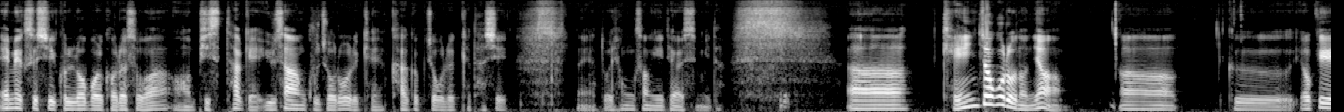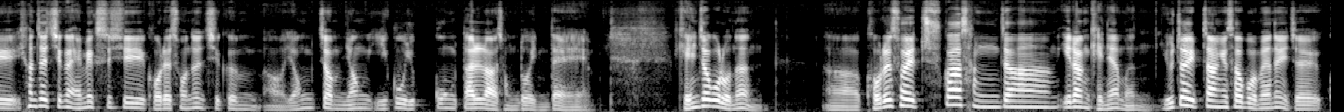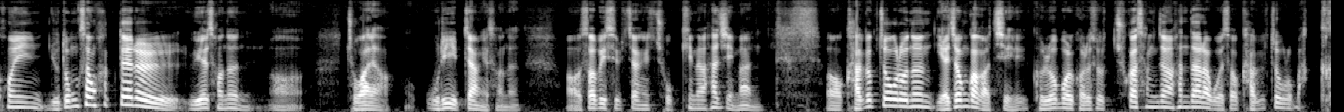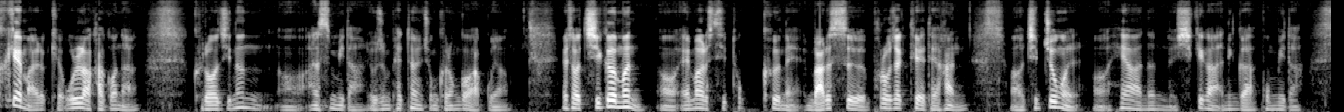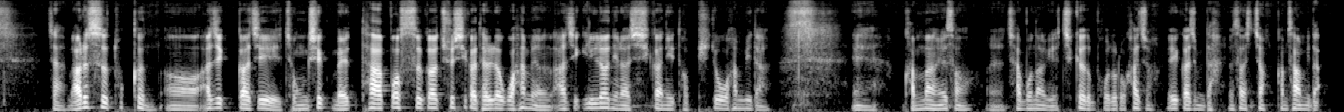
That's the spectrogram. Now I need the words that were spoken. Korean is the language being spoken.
MXC 글로벌 거래소와 어, 비슷하게 유사한 구조로 이렇게 가격적으로 이렇게 다시 네, 또 형성이 되어 있습니다. 아, 개인적으로는요, 어, 그, 여기 현재 지금 MXC 거래소는 지금 어, 0.02960달러 정도인데, 개인적으로는 어, 거래소의 추가 상장이란 개념은 유저 입장에서 보면은 이제 코인 유동성 확대를 위해서는 어, 좋아요. 우리 입장에서는 어, 서비스 입장에서 좋기는 하지만 어, 가격적으로는 예전과 같이 글로벌 거래소 추가 상장한다라고 해서 가격적으로 막 크게 막 이렇게 올라가거나 그러지는 어, 않습니다. 요즘 패턴이 좀 그런 것 같고요. 그래서 지금은 어, MRC 토큰의 마르스 프로젝트에 대한 어, 집중을 어, 해야 하는 시기가 아닌가 봅니다. 자, 마르스 토큰 어, 아직까지 정식 메타버스가 출시가 되려고 하면 아직 1년이나 시간이 더 필요합니다. 예, 관망해서 예, 차분하게 지켜보도록 하죠. 여기까지입니다. 영상 시청 감사합니다.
